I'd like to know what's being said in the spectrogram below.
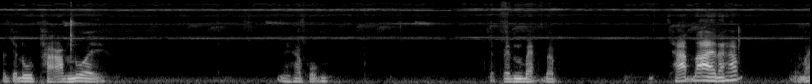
เราจะดูฐานด้วยนะครับผม จะเป็นแบตแบบชาร์จได้นะครับ เห็นไหม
